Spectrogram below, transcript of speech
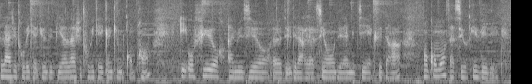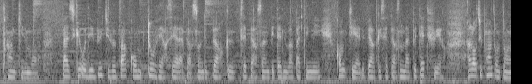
là j'ai trouvé quelqu'un de bien, là j'ai trouvé quelqu'un qui me comprend. Et au fur et à mesure euh, de, la relation, de l'amitié, etc., on commence à se révéler tranquillement. Parce qu'au début, tu veux pas tout verser à la personne de peur que cette personne peut-être ne va pas t'aimer comme tu es, de peur que cette personne va peut-être fuir. Alors tu prends ton temps.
